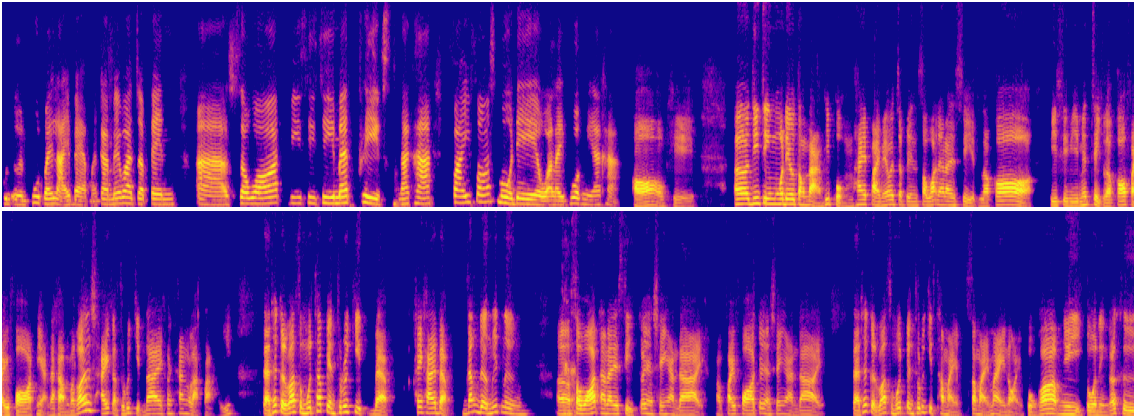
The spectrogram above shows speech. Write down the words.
คุณเอิญพูดไว้หลายแบบเหมือนกันไม่ว่าจะเป็นอ่า SWOT BCG Matrix นะคะ Five Force Model อะไรพวกเนี้ยค่ะ อ๋อโอเค เออจริงๆ โมเดลต่างๆ ที่ผมให้ไปไม่ว่าจะเป็น SWOT analysis แล้วก็ BCP metric แล้วก็ Five Force เนี่ยนะครับมันก็จะใช้กับธุรกิจได้ค่อนข้างหลากหลาย แต่ถ้าเกิดว่าสมมติถ้าเป็นธุรกิจแบบคล้ายๆ แบบดั้งเดิมนิดนึงเอ่อค่ะ SWOT analysis ก็ยังใช้งานได้ครับ Five Force ก็ยังใช้งานได้ แต่ถ้าเกิดว่าสมมติเป็นธุรกิจสมัยสมัยใหม่หน่อย ผมก็มีอีกตัวหนึ่งก็คือ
